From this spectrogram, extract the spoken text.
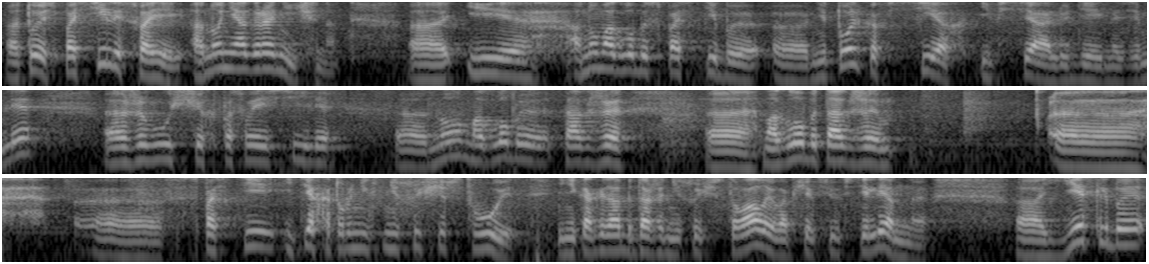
То есть по силе своей оно не ограничено. И оно могло бы спасти бы не только всех и вся людей на земле, живущих по своей силе, но могло бы также, могло бы также спасти и тех, которые не, существуют, и никогда бы даже не существовало, и вообще всю Вселенную, если бы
